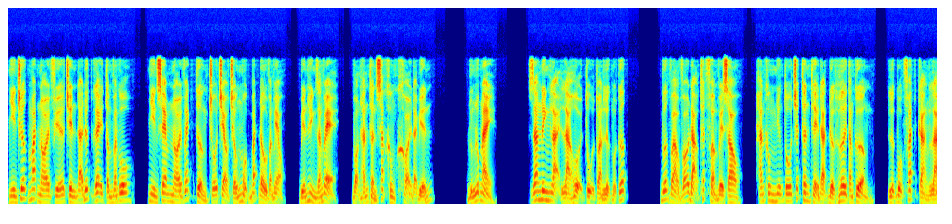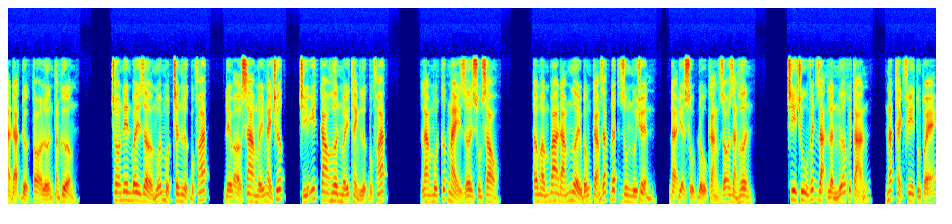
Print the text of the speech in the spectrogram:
Nhìn trước mắt nói phía trên đã đứt gây tấm ván gỗ, nhìn xem nói vách tường chỗ trèo chống một bắt đầu và mẹo biến hình dáng vẻ, bọn hắn thần sắc không khỏi đại biến. Đúng lúc này, giang ninh lại là hội tụ toàn lực một cước. Bước vào võ đạo thất phẩm về sau hắn không những tố chất thân thể đạt được hơi tăng cường, lực bộc phát càng là đạt được to lớn tăng cường. Cho nên bây giờ mỗi một chân lực bộc phát đều ở xa mấy ngày trước, chí ít cao hơn mấy thành lực bộc phát. Làm một cước này rơi xuống sau, ầm ầm ba đám người bỗng cảm giác đất rung núi chuyển, đại địa sụp đổ càng rõ ràng hơn. Chi chu vết dạn lần nữa quyết tán, nát thạch phi tung tóe.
